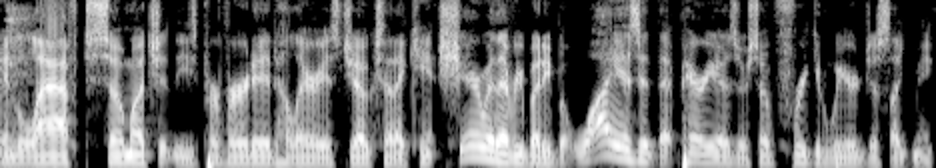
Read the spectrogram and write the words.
and laughed so much at these perverted, hilarious jokes that I can't share with everybody. But why is it that perios are so freaking weird, just like me?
